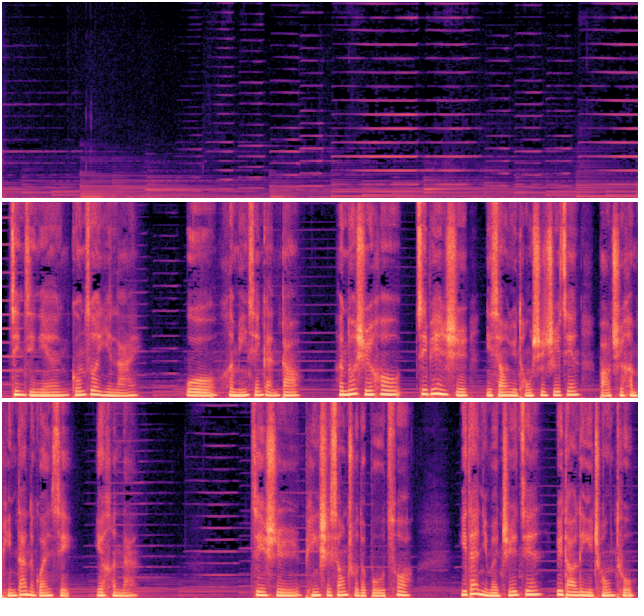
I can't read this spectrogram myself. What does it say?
近几年工作以来，我很明显感到，很多时候，即便是你想与同事之间保持很平淡的关系，也很难。即使平时相处的不错，一旦你们之间遇到利益冲突，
